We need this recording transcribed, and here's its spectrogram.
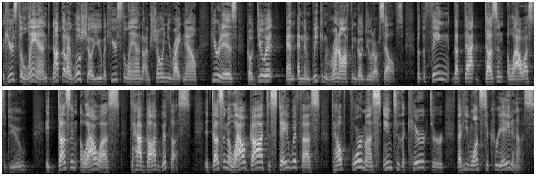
here's the land. Not that I will show you, but here's the land I'm showing you right now. Here it is, go do it. And, and then we can run off and go do it ourselves. But the thing that that doesn't allow us to do, it doesn't allow us to have God with us. It doesn't allow God to stay with us to help form us into the character that He wants to create in us.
